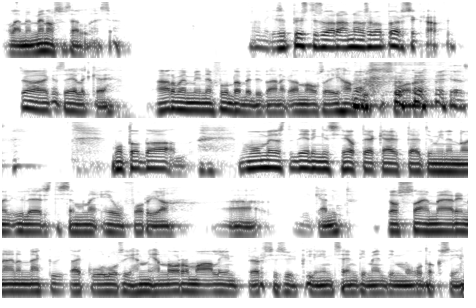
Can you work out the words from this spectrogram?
olemme menossa sellaiseen? Ainakin se pystyy suoraan nouseva pörssigraafi. Se on aika selkeä. Harvemmin ne fundamentit ainakaan nousee ihan pysty suoraan. yes. Mutta tota, no mun mielestä tietenkin sijoittajakäyttäytyminen noin yleisesti semmoinen euforia, ää, mikä nyt jossain määrin aina näkyy tai kuuluu siihen ihan normaaliin pörssisykliin, sentimentin muutoksiin,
